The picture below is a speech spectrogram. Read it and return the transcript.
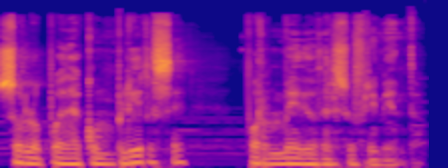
solo pueda cumplirse por medio del sufrimiento.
